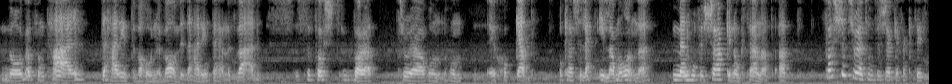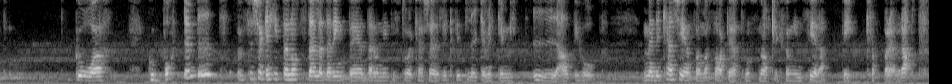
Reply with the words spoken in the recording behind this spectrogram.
något sånt här. Det här är inte vad hon är van vid, det här är inte hennes värld. Så först bara tror jag hon, hon är chockad och kanske lätt illamående. Men hon försöker nog sen att, att först så tror jag att hon försöker faktiskt gå, gå bort en bit. Försöka hitta något ställe där, inte, där hon inte står kanske riktigt lika mycket mitt i alltihop. Men det kanske är en sån massaker att hon snart liksom inser att det är kroppar överallt.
